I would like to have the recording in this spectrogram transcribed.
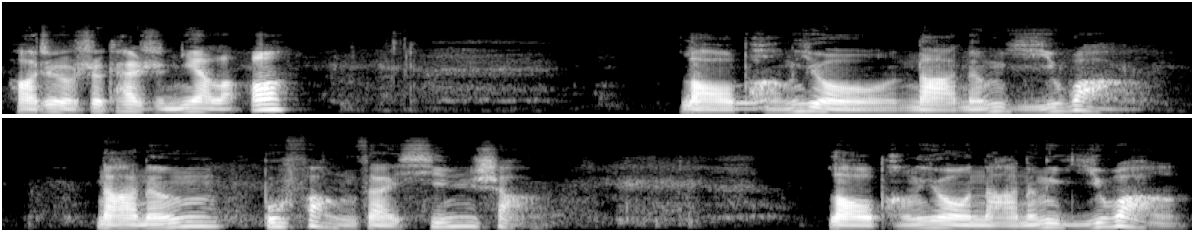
好，这首诗开始念了啊。老朋友哪能遗忘，哪能不放在心上？老朋友哪能遗忘，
